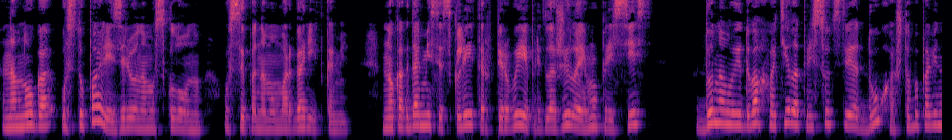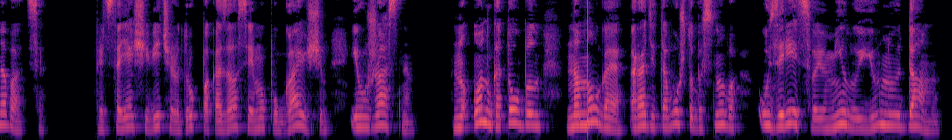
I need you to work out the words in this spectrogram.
намного уступали зеленому склону, усыпанному маргаритками. Но когда миссис Клейтер впервые предложила ему присесть, Доналу едва хватило присутствия духа, чтобы повиноваться. Предстоящий вечер вдруг показался ему пугающим и ужасным, но он готов был на многое ради того, чтобы снова узреть свою милую юную даму.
